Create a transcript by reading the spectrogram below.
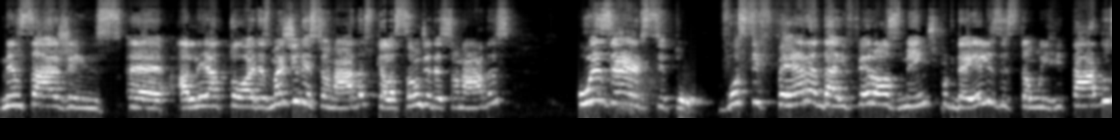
mensagens é, aleatórias, mas direcionadas, porque elas são direcionadas. O exército vocifera daí ferozmente, porque daí eles estão irritados.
